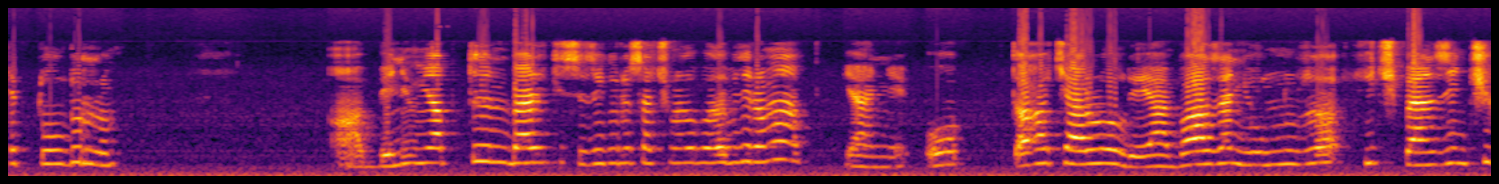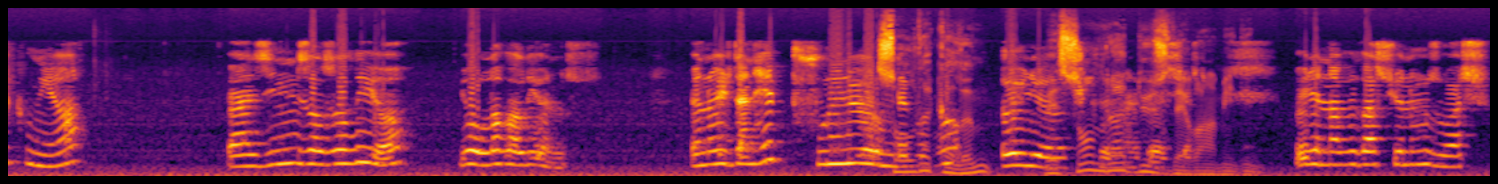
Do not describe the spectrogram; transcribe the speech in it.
hep doldururum. Aa, benim yaptığım belki size göre saçmalık olabilir ama yani o daha karlı oluyor. Yani bazen yolunuza hiç benzin çıkmıyor. Benzininiz azalıyor. Yolla kalıyorsunuz. Ben o yüzden hep fullüyorum. Solda depomu, kalın öyle yola ve çıkıyorum sonra düz arkadaşlar. devam edin. Böyle navigasyonumuz var.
